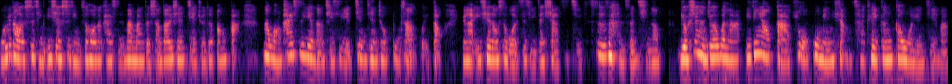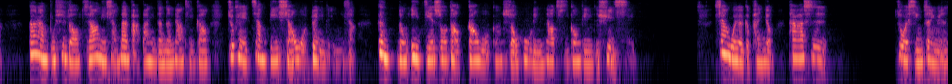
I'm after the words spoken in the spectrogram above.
我遇到的事情一些事情之后，就开始慢慢的想到一些解决的方法。那网拍事业呢，其实也渐渐就步上了轨道。原来一切都是我自己在吓自己，是不是很神奇呢？有些人就会问啦，一定要打坐或冥想才可以跟高我连接吗？当然不是的哦，只要你想办法把你的能量提高，就可以降低小我对你的影响，更容易接收到高我跟守护灵要提供给你的讯息。像我有一个朋友，他是做行政员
